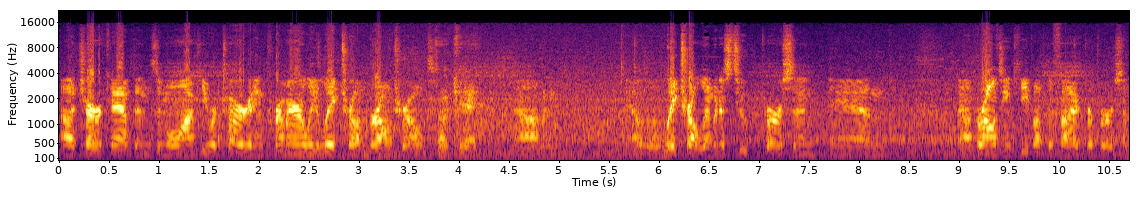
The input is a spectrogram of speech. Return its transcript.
Uh, charter captains in Milwaukee were targeting primarily lake trout and brown trout. Okay. Um, and, you know, the lake trout limit is two per person, and uh, browns can keep up to five per person.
